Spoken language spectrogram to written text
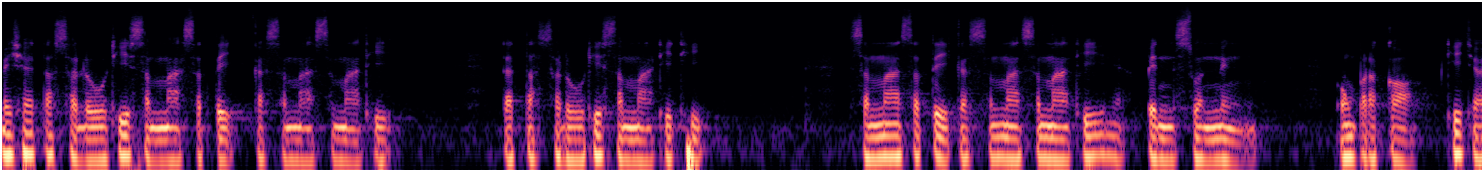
ไม่ใช่ตัสรู้ที่สัมมาสติกับสัมมาสมาธิ แต่ตัสรู้ที่สัมมาทิฏฐิสัมมาสติกับสัมมาสมาธิเนี่ยเป็นส่วนหนึ่ง องค์ประกอบที่จะ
